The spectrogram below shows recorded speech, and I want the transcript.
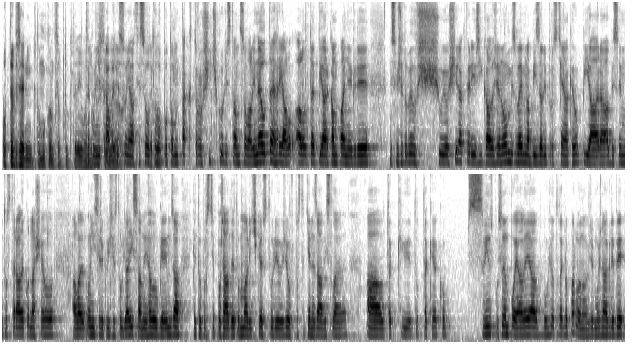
otevřený k tomu konceptu, který oni Tak oni právě i nějaký se od jako... toho potom tak trošičku distancovali. Ne od té hry, ale, ale od té PR kampaně, kdy myslím, že to byl Shuyoshira, který říkal, že no, my jsme jim nabízeli prostě nějakého PR, aby se jim to staral jako našeho, ale oni si řekli, že to udělají sami Hello Games a je to prostě pořád je to maličké studio, že jo, v podstatě nezávislé a tak je to tak jako svým způsobem pojali a bohužel to tak dopadlo, no, že možná kdyby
